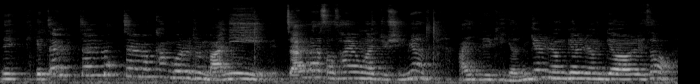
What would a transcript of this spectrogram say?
근데 짤 짤록짤록한 거를 좀 많이 잘라서 사용해 주시면 아이들이 이렇게 연결 연결 연결해서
